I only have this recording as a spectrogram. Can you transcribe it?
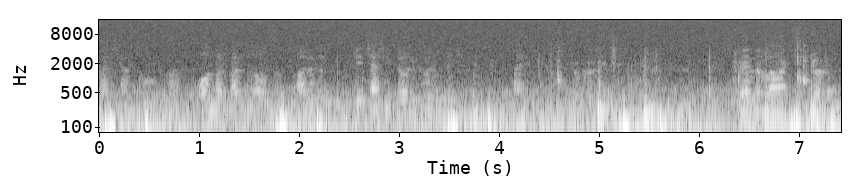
Kaç dakika oldu lan? 14 dakika oldu. Abi dur. Geçersek 4. bölümde çıkıyor. Hayır. Yok öyle şey. Renderlamak istiyor beni.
